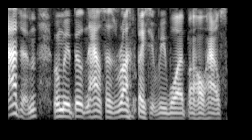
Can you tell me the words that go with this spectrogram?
Adam, when we were building the house, has run, basically rewired my whole house.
